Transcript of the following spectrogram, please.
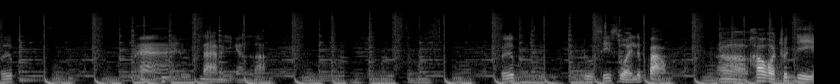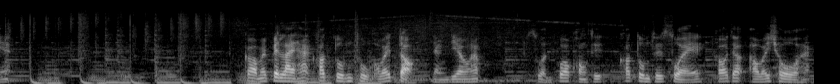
ปึ๊บอ่าได้มาอีกอันละปึ๊บดูซิสวยหรือเปล่าเอ่าเข้ากับชุดดีฮะก็ไม่เป็นไรฮะคอสตูมถูกเอาไว้เจาะอย่างเดียวครับ ส่วนพวกของที่คอสตูมสวยๆเขาจะเอาไว้โชว์ฮะ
